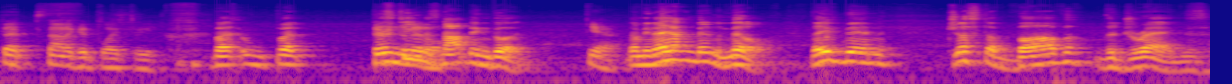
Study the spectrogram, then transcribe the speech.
that's not a good place to be. but but They're this in the team has not been good. Yeah. I mean, they haven't been in the middle. They've been just above the dregs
